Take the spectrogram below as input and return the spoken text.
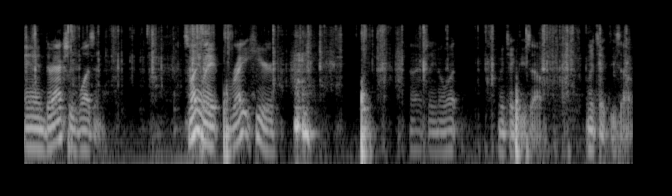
And there actually wasn't. So anyway, right here, uh, actually, you know what? Let me take these out. Let me take these out.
